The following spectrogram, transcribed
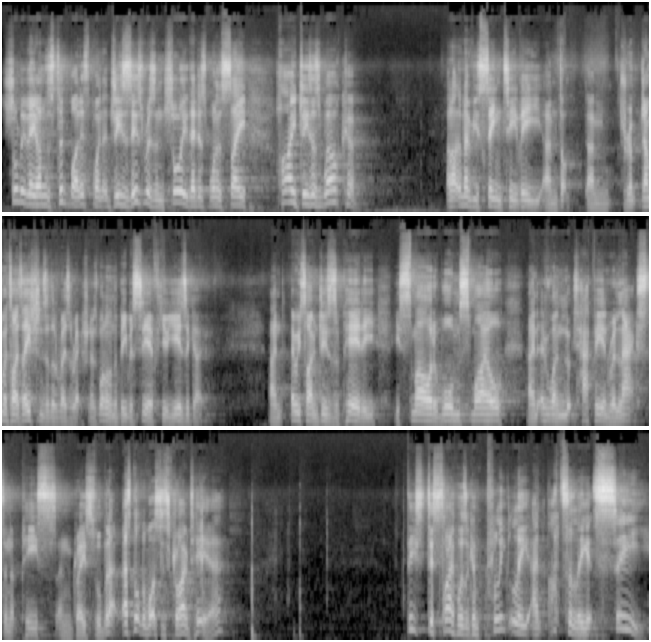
Surely they understood by this point that Jesus is risen. Surely they just want to say, Hi, Jesus, welcome. And I don't know if you've seen TV um, doc, um, dramatizations of the resurrection. There was one on the BBC a few years ago. And every time Jesus appeared, he, he smiled a warm smile, and everyone looked happy and relaxed and at peace and graceful. But that, that's not what's described here. These disciples are completely and utterly at sea.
